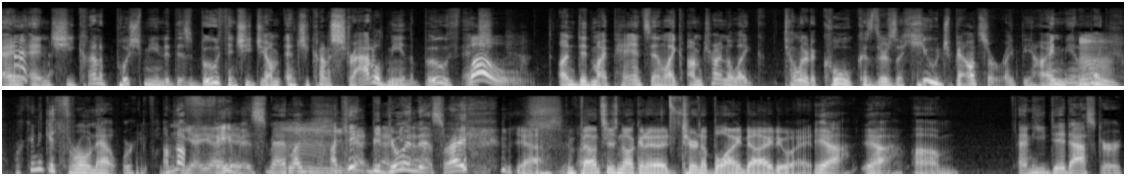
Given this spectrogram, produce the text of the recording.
and and she kind of pushed me into this booth, and she jumped, and she kind of straddled me in the booth. And she Whoa. undid my pants, and like I'm trying to like tell her to cool because there's a huge bouncer right behind me, and I'm like, we're gonna get thrown out. We're, I'm not Yeah, yeah, famous, man. Like I can't be doing this, right? Yeah, the bouncer's not gonna turn a blind eye to it. yeah, yeah. Um, and he did ask her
